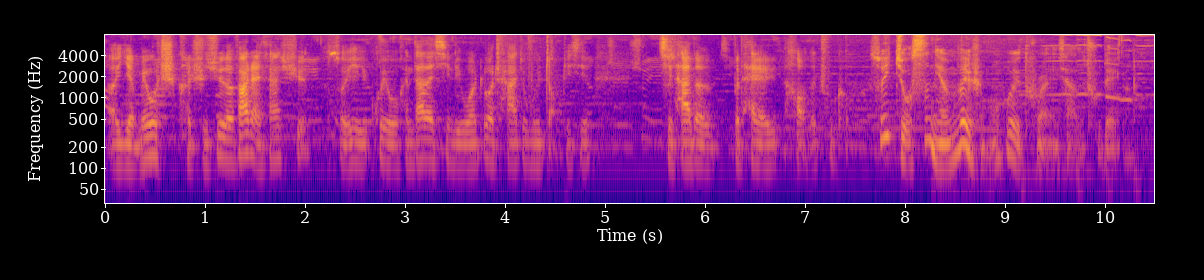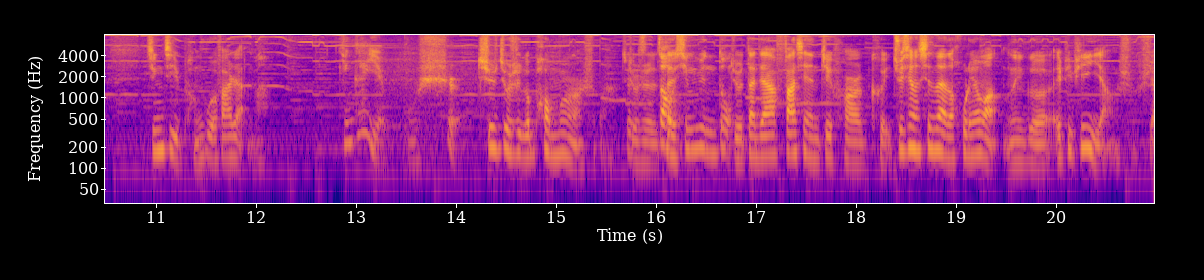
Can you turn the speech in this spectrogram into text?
呃也没有持可持续的发展下去，所以会有很大的心理落落差，就会找这些其他的不太好的出口。所以九四年为什么会突然一下子出这个？经济蓬勃发展嘛，应该也不是，其实就是个泡沫，是吧？就是造星运动就，是大家发现这块儿可以，就像现在的互联网那个 A P P 一样，是不是？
